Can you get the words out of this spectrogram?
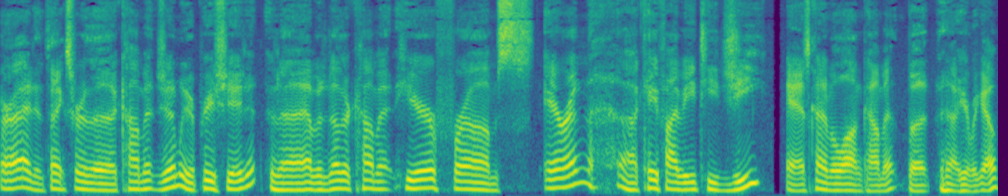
All right, and thanks for the comment, Jim. We appreciate it. And I have another comment here from Aaron uh, K5ETG. And it's kind of a long comment, but uh, here we go.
